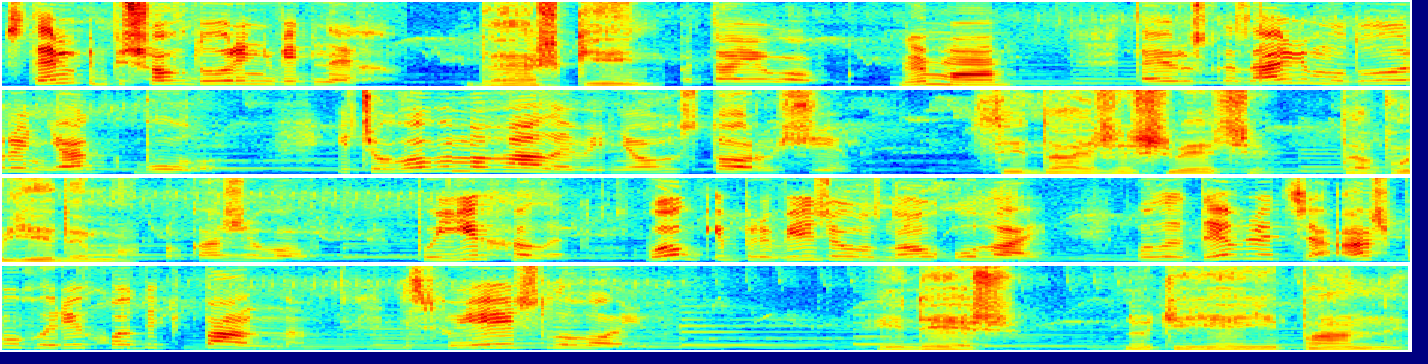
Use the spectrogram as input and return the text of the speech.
З тим і пішов дурень від них, Де ж кінь? питає вовк. Нема. Та й розказав йому дурень, як було, і чого вимагали від нього сторожі. Сідай же швидше, та поїдемо. каже вовк. Поїхали. Вовк і привіз його знов у гай. Коли дивляться, аж по горі ходить панна зі своєю слугою. Іди ж до тієї панни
